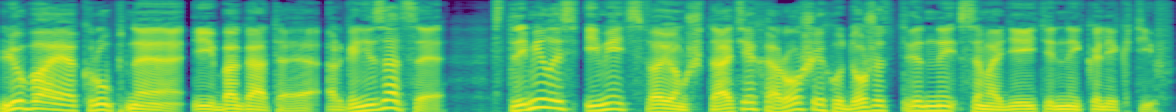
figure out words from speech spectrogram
любая крупная и богатая организация стремилась иметь в своем штате хороший художественный самодеятельный коллектив.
